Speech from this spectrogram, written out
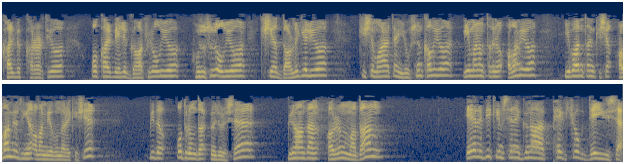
kalbi karartıyor, o kalbi ehli gafil oluyor, huzursuz oluyor, kişiye darlı geliyor, kişi maharetten yoksun kalıyor, imanın tadını alamıyor, tadını kişi alamıyor, dünya alamıyor bunları kişi. Bir de o durumda ölürse, günahından arınmadan, eğer bir kimsenin günahı pek çok değilse,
